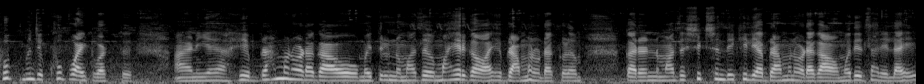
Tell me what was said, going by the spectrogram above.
खूप म्हणजे खूप वाईट वाटतं. आणि हे ब्राह्मणवाडा गाव मैत्रिणीनं माझं माहेर गाव आहे ब्राह्मणवाडा कळम कारण माझं शिक्षण देखील या ब्राह्मणवाडा गावामध्येच झालेलं आहे.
